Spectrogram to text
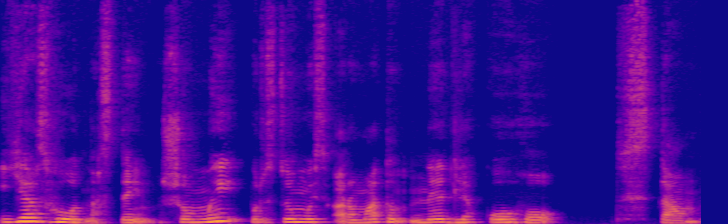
я згодна з тим, що ми користуємось ароматом не для когось там.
